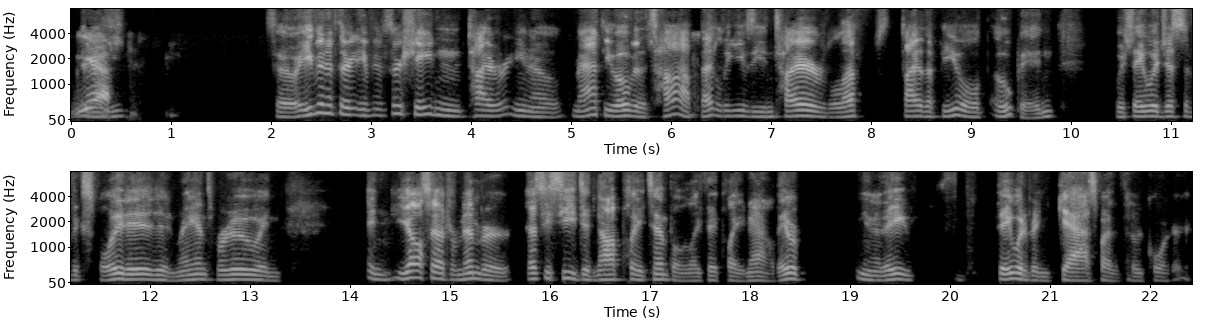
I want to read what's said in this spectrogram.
Yeah. he- so even if they're if, if they're shading Tyre, you know, Mathieu over the top, that leaves the entire left side of the field open, which they would just have exploited and ran through. And and you also have to remember SEC did not play tempo like they play now. They were, you know, they they would have been gassed by the third quarter.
